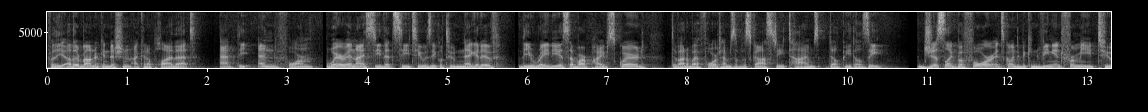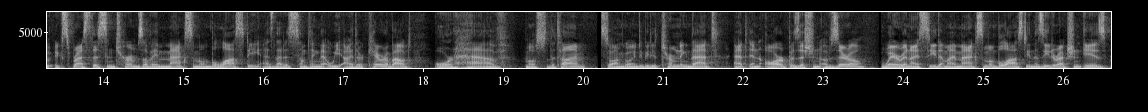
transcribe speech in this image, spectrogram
For the other boundary condition, I can apply that at the end form, wherein I see that C2 is equal to negative the radius of our pipe squared divided by 4 times the viscosity times del P del Z. Just like before, it's going to be convenient for me to express this in terms of a maximum velocity, as that is something that we either care about or have most of the time. So I'm going to be determining that at an r position of 0, wherein I see that my maximum velocity in the z direction is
